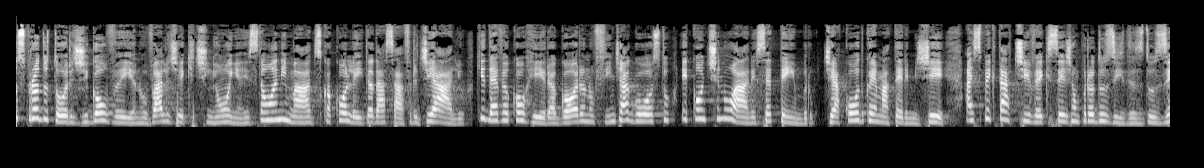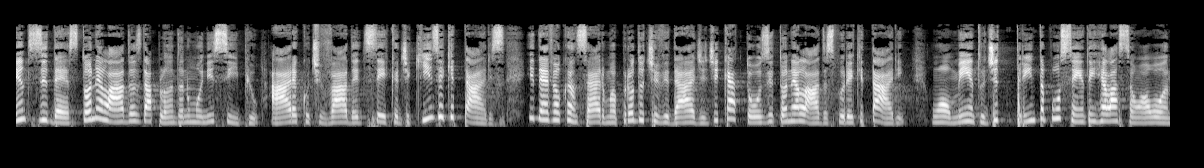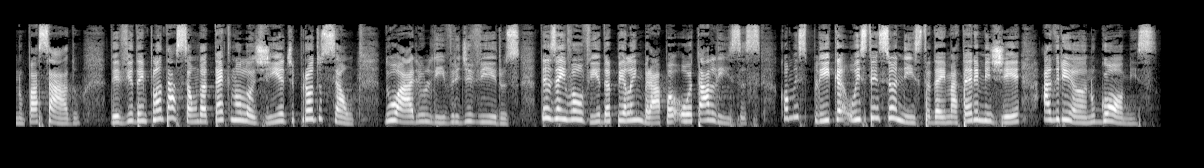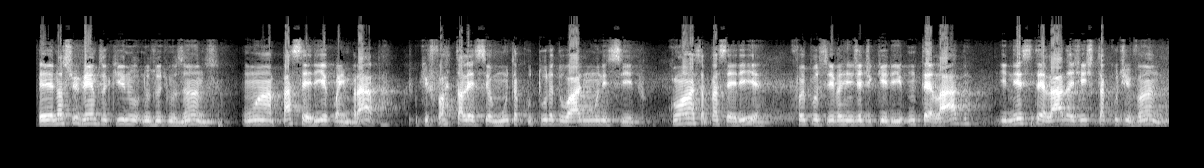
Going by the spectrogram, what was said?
Os produtores de Gouveia, no Vale de Jequitinhonha, estão animados com a colheita da safra de alho, que deve ocorrer agora no fim de agosto e continuar em setembro. De acordo com a Emater MG, a expectativa é que sejam produzidas 210 toneladas da planta no município. A área cultivada é de cerca de 15 hectares e deve alcançar uma produtividade de 14 toneladas por hectare, um aumento de 30% em relação ao ano passado, devido à implantação da tecnologia de produção do alho livre de vírus, desenvolvida pela Embrapa Hortaliças, como explica o extensionista da Emater MG, Adriano Gomes. É, nós tivemos aqui no, nos últimos anos uma parceria com a Embrapa, o que fortaleceu muito a cultura do alho no município. Com essa parceria, foi possível a gente adquirir um telado e nesse telado a gente está cultivando,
